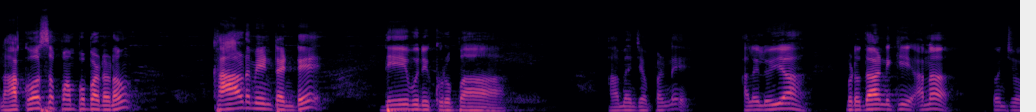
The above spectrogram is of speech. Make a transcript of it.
నా కోసం పంపబడడం కారణం ఏంటంటే దేవుని కృప. ఆమె చెప్పండి. అలా లుయ్యా ఇప్పుడు ఉదాహరణకి అన్న కొంచెం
